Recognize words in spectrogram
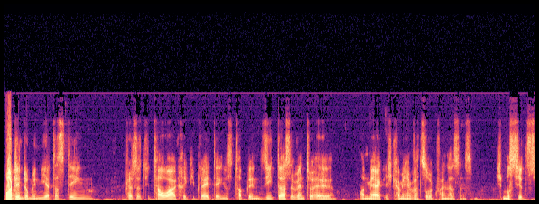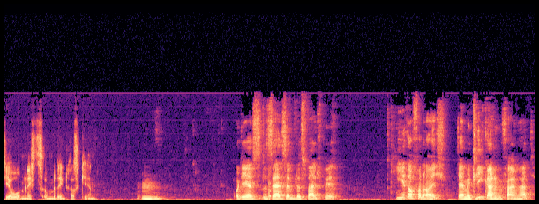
Bot den dominiert das Ding, presset die Tower, kriegt die Plate-Dings, Top-Lane sieht das eventuell und merkt, ich kann mich einfach zurückfallen lassen. Ich muss jetzt hier oben nichts unbedingt riskieren. Mhm. Und jetzt ein sehr simples Beispiel. Jeder von euch, der mit League angefangen hat,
